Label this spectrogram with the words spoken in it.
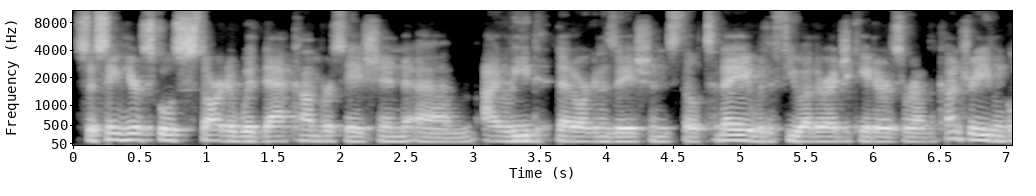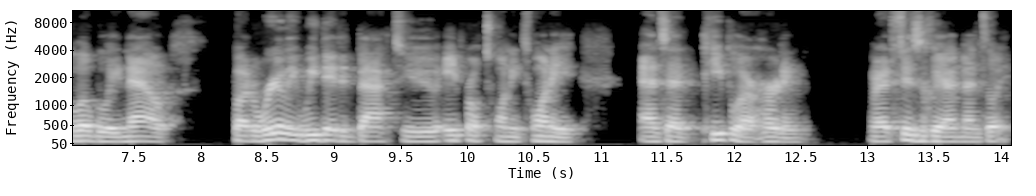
So same here schools started with that conversation. Um, I lead that organization still today with a few other educators around the country, even globally now. But really, we dated back to April 2020 and said people are hurting, right, physically and mentally.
